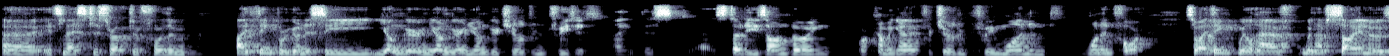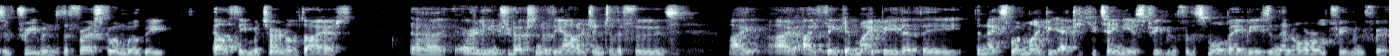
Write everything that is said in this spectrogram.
Uh, it's less disruptive for them. I think we're going to see younger and younger and younger children treated. I there's uh, studies ongoing or coming out for children between one and one and four. So I think we'll have we'll have silos of treatment. The first one will be healthy maternal diet, uh, early introduction of the allergen to the foods, I, I, I, think it might be that the, the next one might be epicutaneous treatment for the small babies and then oral treatment for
